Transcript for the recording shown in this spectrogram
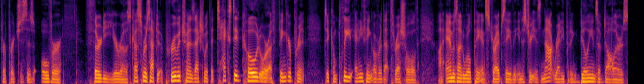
for purchases over 30 euros. Customers have to approve a transaction with a texted code or a fingerprint to complete anything over that threshold. Uh, Amazon, WorldPay, and Stripe say the industry is not ready, putting billions of dollars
